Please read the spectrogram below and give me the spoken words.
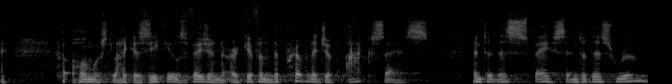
almost like Ezekiel's vision, are given the privilege of access into this space, into this room.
